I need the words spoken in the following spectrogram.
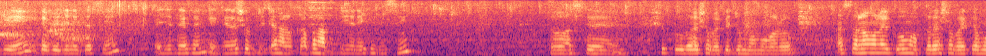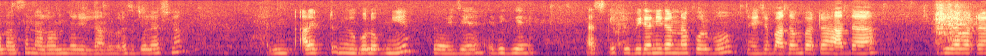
দিয়ে এটা ভেজে নিতেছি। এই যে দেখেন, এই জায়গায় সবজিটা হালকা ভাপ দিয়ে রেখে দিছি। তো আজকে শুক্রবার, সবাইকে জুম্মা মোবারক। আসসালামু আলাইকুম, আপনারা সবাই কেমন আছেন? আলহামদুলিল্লাহ, আমি বলেছি চলে আসলাম। আরেকটা নিউ ব্লগ নিয়ে। তো এই যে এদিক দিয়ে আজকে একটু বিরিয়ানি রান্না করব। তো এই যে বাদাম বাটা, আদা, জিরা বাটা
